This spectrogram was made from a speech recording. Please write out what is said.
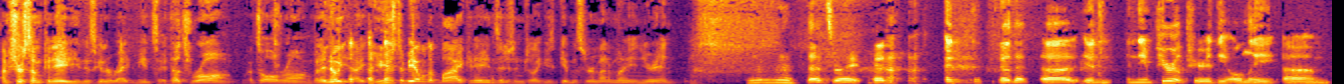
I'm sure some Canadian is going to write me and say that's wrong. That's all wrong. But I know you, you used to be able to buy Canadian citizenship. Like you give them a certain amount of money and you're in. That's right. And, and you know that uh, in in the imperial period, the only um,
